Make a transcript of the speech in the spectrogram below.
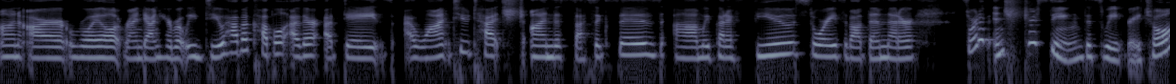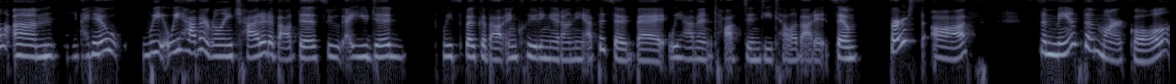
on our royal rundown here, but we do have a couple other updates. I want to touch on the Sussexes. Um, we've got a few stories about them that are sort of interesting this week, Rachel. Um, mm-hmm. I know we we haven't really chatted about this. You, you did we spoke about including it on the episode, but we haven't talked in detail about it. So first off, Samantha Markle,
